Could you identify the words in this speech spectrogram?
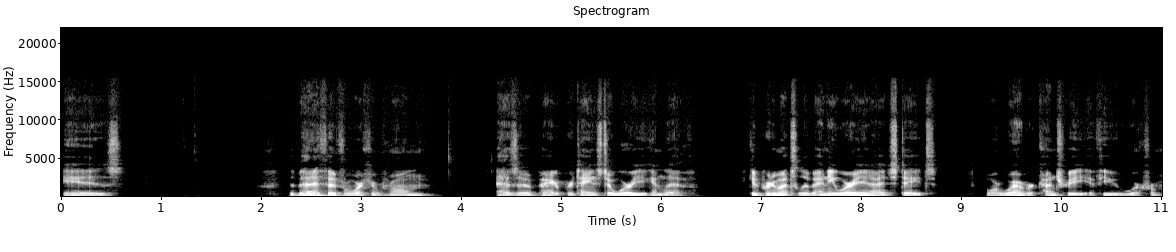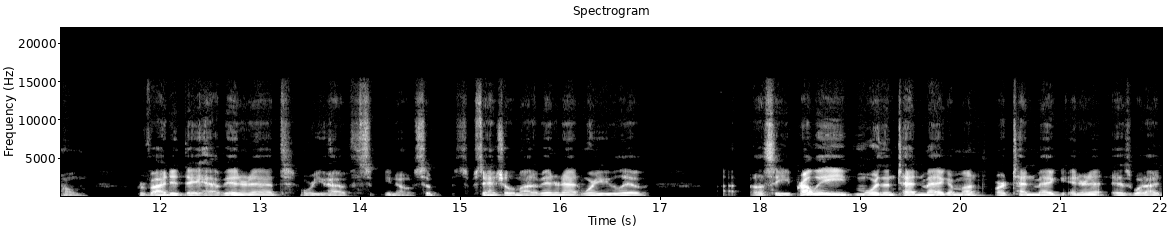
is the benefit from working from home as it pertains to where you can live. You can pretty much live anywhere in the United States or wherever country if you work from home provided they have internet or you have you know sub- substantial amount of internet where you live let's see probably more than 10 meg a month or 10 meg internet is what i'd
